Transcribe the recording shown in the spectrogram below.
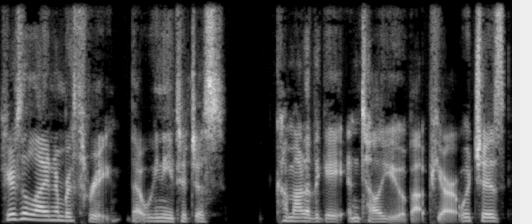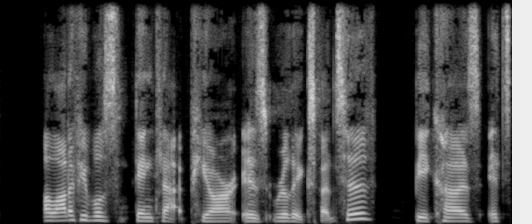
Here's a line number three that we need to just come out of the gate and tell you about PR, which is a lot of people think that PR is really expensive because it's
